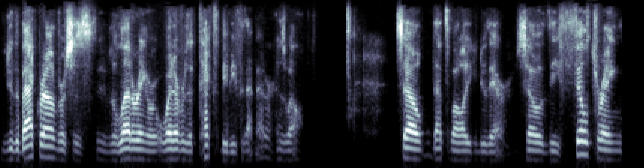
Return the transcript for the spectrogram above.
You do the background versus the lettering or whatever the text may be for that matter as well. So that's about all you can do there. So the filtering,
